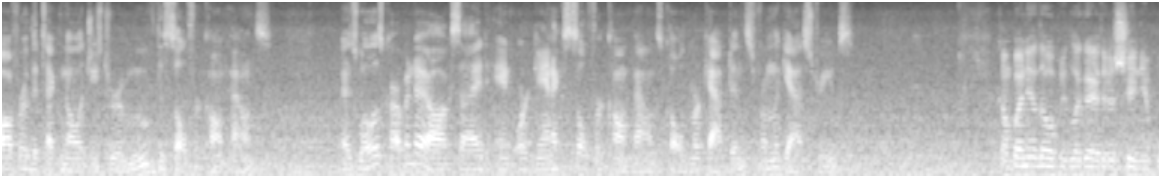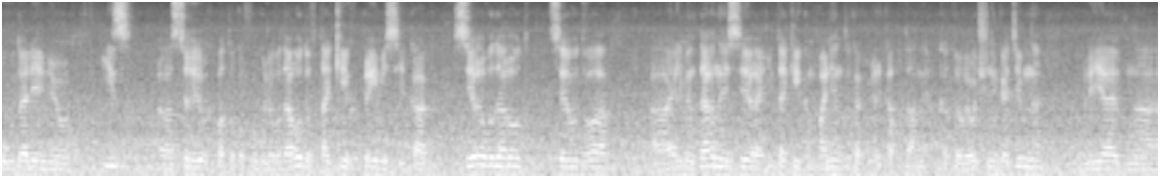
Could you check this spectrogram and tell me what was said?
offer the technologies to remove the sulfur compounds, as well as carbon dioxide and organic sulfur compounds called mercaptans from the gas streams. Компания Dow предлагает решения по удалению из э, сырьевых потоков углеводородов таких примесей, как сероводород, СО2, э, элементарная сера и такие компоненты, как меркаптаны, которые очень негативно влияют на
